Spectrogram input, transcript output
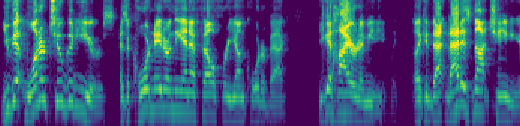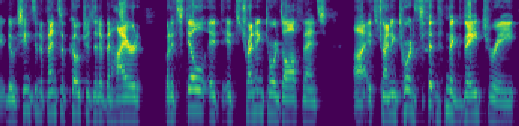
You get one or two good years as a coordinator in the NFL for a young quarterback, you get hired immediately. Like that, that is not changing. We've seen some defensive coaches that have been hired, but it's still it, it's trending towards offense. Uh, it's trending towards the McVay tree.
